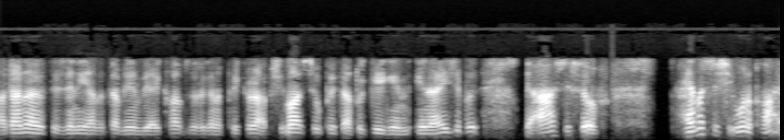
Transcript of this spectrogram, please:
I don't know if there's any other WNBA clubs that are going to pick her up. She might still pick up a gig in in Asia, but you ask yourself, how much does she want to play?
